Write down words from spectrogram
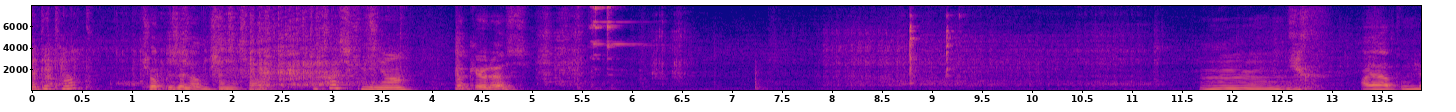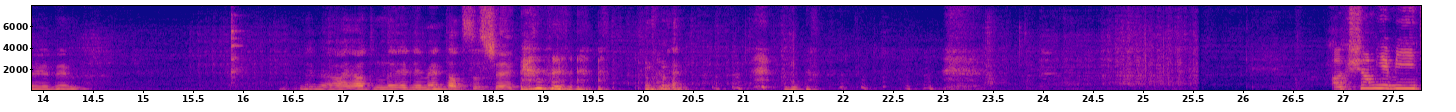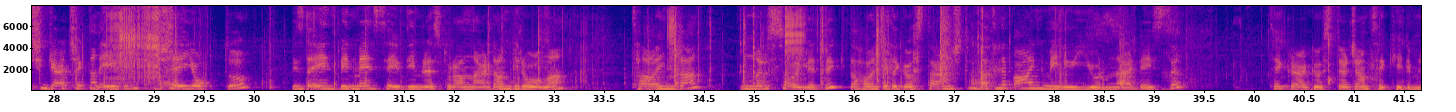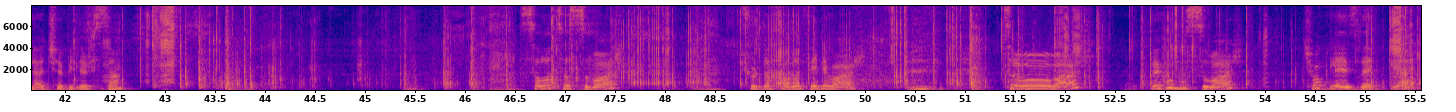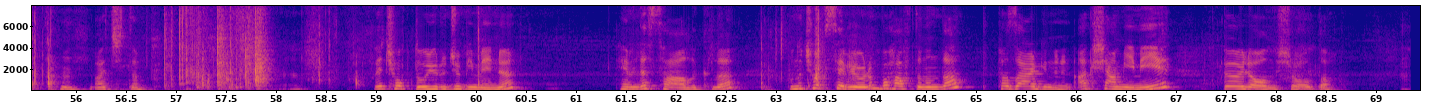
Hadi tat. Çok güzel olmuş anne sağ ol. Nasıl aşkım ya? Bakıyoruz. Hmm. Hayatımda yediğim... Ne be hayatımda yediğim en tatsız şey. Akşam yemeği için gerçekten evde hiçbir şey yoktu. Biz de en, benim en sevdiğim restoranlardan biri olan Tahin'den bunları söyledik. Daha önce de göstermiştim. Zaten hep aynı menüyü yiyorum neredeyse. Tekrar göstereceğim tek elimle açabilirsem. Salatası var. Şurada falafeli var. Tavuğu var. Ve humusu var. Çok lezzetli. Hı, açtım. Ve çok doyurucu bir menü. Hem de sağlıklı. Bunu çok seviyorum. Bu haftanın da pazar gününün akşam yemeği böyle olmuş oldu.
